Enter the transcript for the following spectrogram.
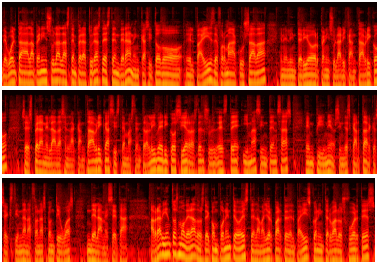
De vuelta a la península, las temperaturas descenderán en casi todo el país de forma acusada en el interior peninsular y cantábrico. Se esperan heladas en la Cantábrica, sistemas central ibéricos, sierras del sudeste y más intensas en Pirineos, sin descartar que se extiendan a zonas contiguas de la meseta. Habrá vientos moderados de componente oeste en la mayor parte del país con intervalos fuertes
